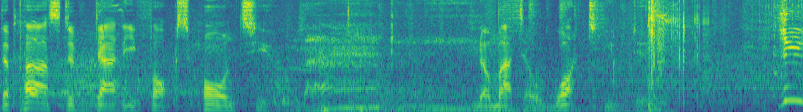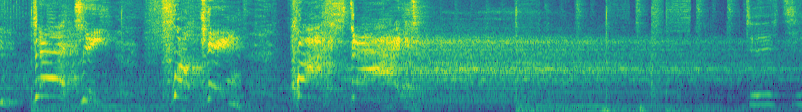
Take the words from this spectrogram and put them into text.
the past of Daddy Fox haunts you. No matter what you do. You dirty fucking bastard! Dirty,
